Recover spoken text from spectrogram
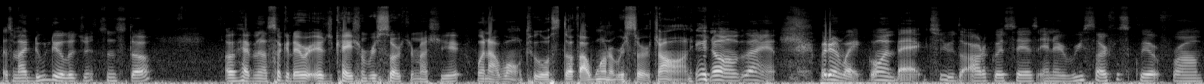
that's my due diligence and stuff of having a secondary education researching my shit when I want to or stuff I want to research on. You know what I'm saying? But anyway, going back to the article, it says in a resurfaced clip from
